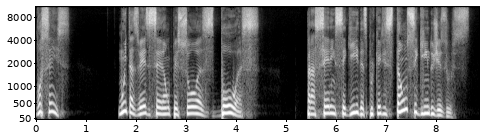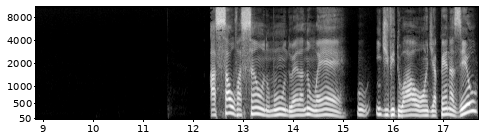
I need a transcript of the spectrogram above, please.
vocês muitas vezes serão pessoas boas para serem seguidas porque eles estão seguindo Jesus. A salvação no mundo, ela não é o individual onde apenas eu,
